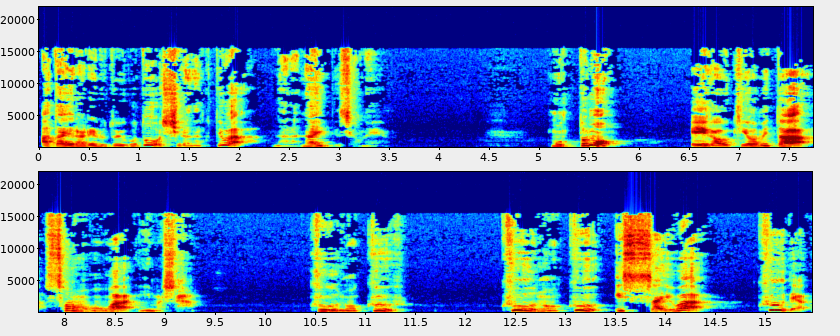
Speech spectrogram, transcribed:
与えられるということを知らなくてはならないんですよね。最も映画を極めたソロモンは言いました。空の空、空の空一切は空であって。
